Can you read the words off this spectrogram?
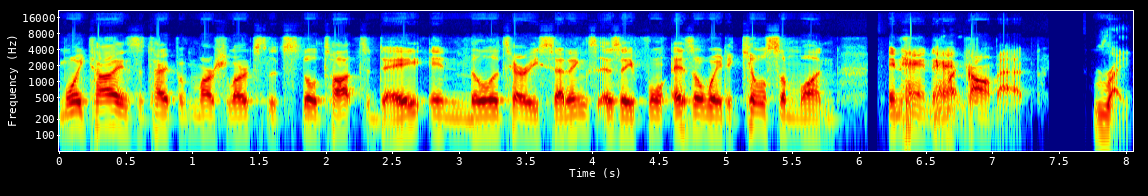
Muay Thai is a type of martial arts that's still taught today in military settings as a for, as a way to kill someone in hand-to-hand combat. Right,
